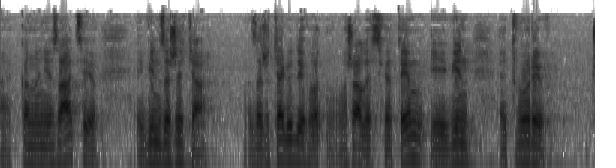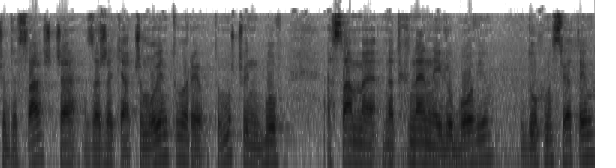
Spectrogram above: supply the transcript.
е, канонізацію, він за життя. За життя люди його вважали святим, і він е, творив чудеса ще за життя. Чому він творив? Тому що він був саме натхнений любов'ю, Духом Святим.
